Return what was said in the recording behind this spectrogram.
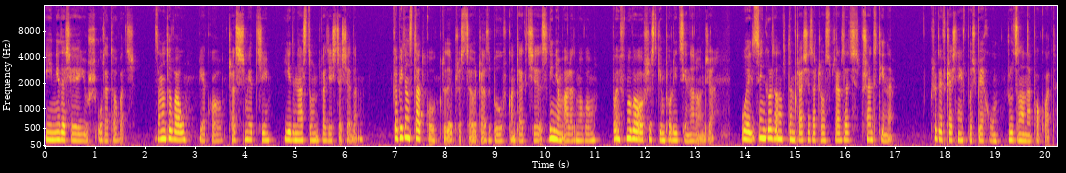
i nie da się jej już uratować. Zanotował jako czas śmierci 11.27. Kapitan statku, który przez cały czas był w kontakcie z linią alarmową, poinformował o wszystkim policję na lądzie. Wade Singleton w tym czasie zaczął sprawdzać sprzęt Tiny, który wcześniej w pośpiechu rzucono na pokład.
